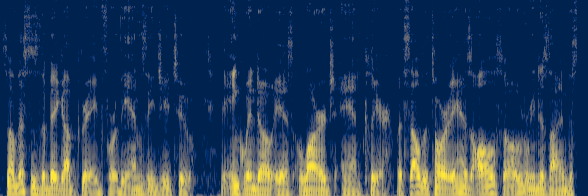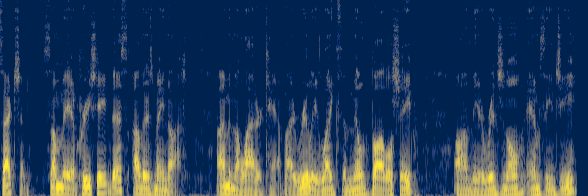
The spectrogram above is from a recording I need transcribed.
So this is the big upgrade for the MZG2. The ink window is large and clear, but Salvatore has also redesigned the section. Some may appreciate this, others may not. I'm in the latter camp. I really like the milk bottle shape on the original MZG,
